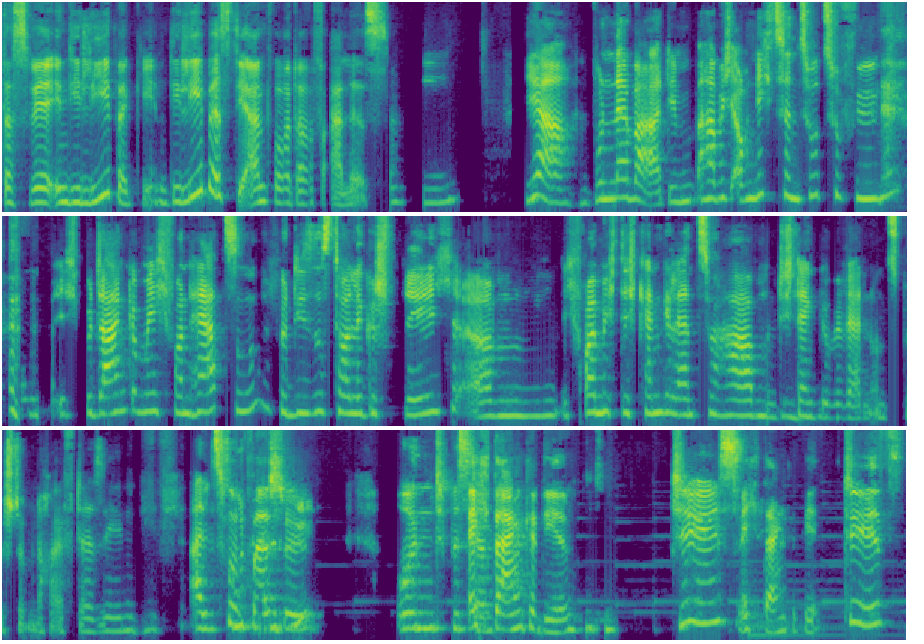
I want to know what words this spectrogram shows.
dass wir in die Liebe gehen. Die Liebe ist die Antwort auf alles. Mhm. Ja, wunderbar. Dem habe ich auch nichts hinzuzufügen. ich bedanke mich von Herzen für dieses tolle Gespräch. Ähm, ich freue mich, dich kennengelernt zu haben und ich mhm. denke, wir werden uns bestimmt noch öfter sehen. Alles Super Gute. schön. Und bis dann. Ich danke dir. Tschüss. Ich danke dir. Tschüss.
